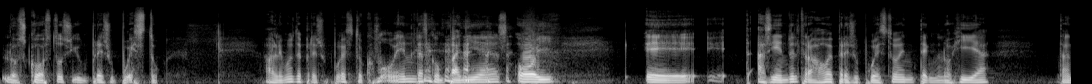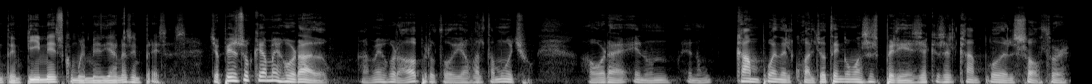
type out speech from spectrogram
los costos y un presupuesto. Hablemos de presupuesto, ¿cómo ven las compañías hoy? Eh, haciendo el trabajo de presupuesto en tecnología, tanto en pymes como en medianas empresas? Yo pienso que ha mejorado, ha mejorado, pero todavía falta mucho. Ahora, en un, en un campo en el cual yo tengo más experiencia, que es el campo del software,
